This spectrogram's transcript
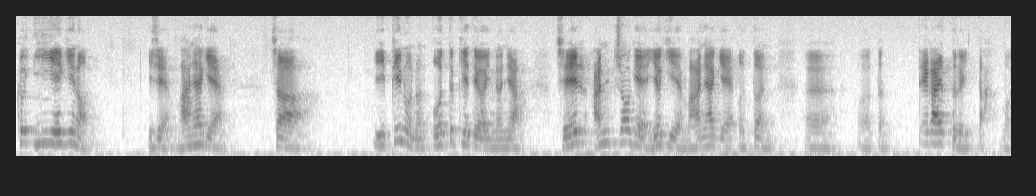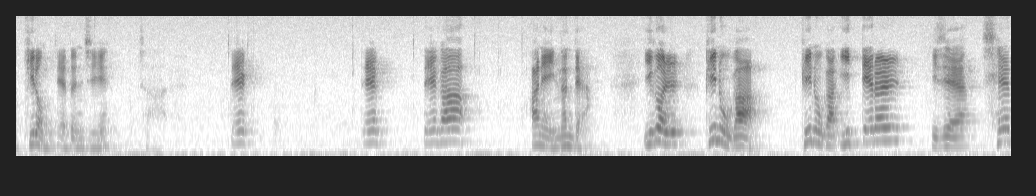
그 이 얘기는 이제 만약에 자 이 비누는 어떻게 되어 있느냐? 제일 안쪽에 여기에 만약에 어떤 어, 어떤 때가 들어 있다. 뭐 기름 때든지 자, 때, 때 때가 안에 있는데 이걸 비누가 비누가 이 때를 이제 세,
